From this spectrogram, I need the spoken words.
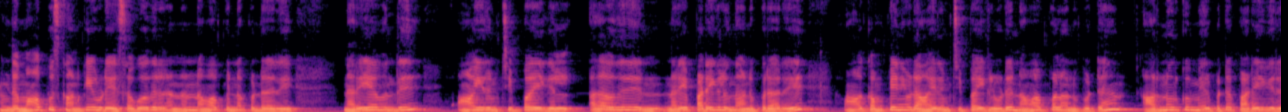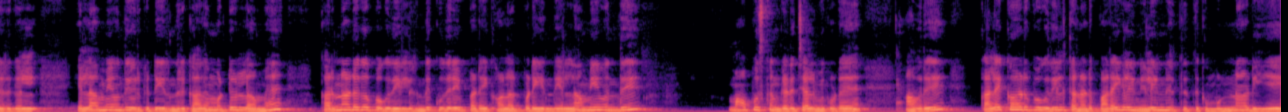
இந்த மாப்புஸ்கானுக்கு இவருடைய சகோதரர் அண்ணன் நவாப் என்ன பண்ணுறாரு நிறைய வந்து ஆயிரம் சிப்பாய்கள் அதாவது நிறைய படைகள் வந்து அனுப்புகிறாரு கம்பெனியோட ஆயிரம் சிப்பாய்களோடு நவாப்பால் அனுப்பப்பட்ட அறுநூறுக்கும் மேற்பட்ட படை வீரர்கள் எல்லாமே வந்து இவர்கிட்ட இருந்திருக்கு. அது மட்டும் இல்லாமல் கர்நாடக பகுதியிலிருந்து குதிரைப்படை காலாட்படை இந்த எல்லாமே வந்து மாப்பூஸ்கன் கிடைச்சாலுமே கூட அவர் கலைக்காடு பகுதியில் தன்னோட படைகளை நிலைநிறுத்தத்துக்கு முன்னாடியே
